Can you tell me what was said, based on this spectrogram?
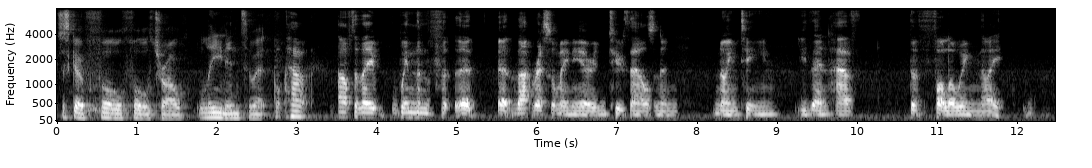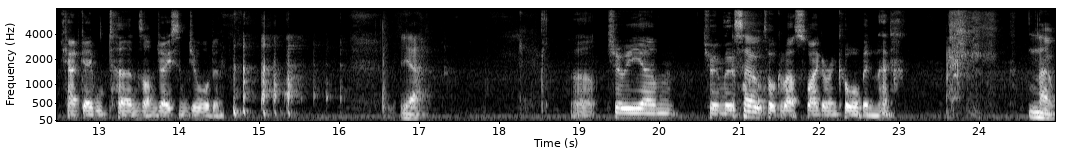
just go full full troll, lean into it. How after they win them for, uh, at that WrestleMania in 2019, you then have the following night. Chad Gable turns on Jason Jordan. Yeah. Uh, should we um, should we move So- on and talk about Swagger and Corbin then? No.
